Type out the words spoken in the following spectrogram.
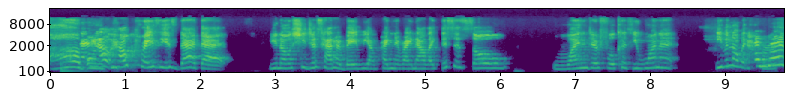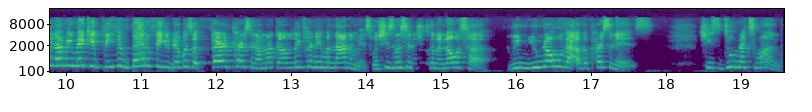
up. And how, how crazy is that? That, you know, she just had her baby. I'm pregnant right now. Like, this is so wonderful because you want to, even though it hurts. And then let me make it even better for you. There was a third person. I'm not gonna leave her name anonymous. When she's Mhm. listening, she's gonna know it's her. We, you know who that other person is. She's due next month.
